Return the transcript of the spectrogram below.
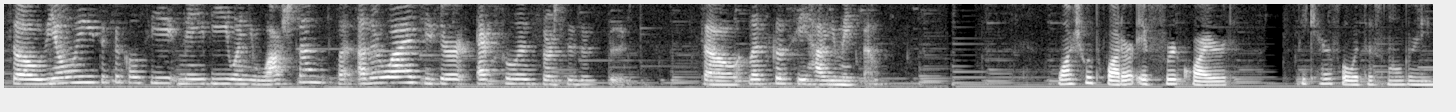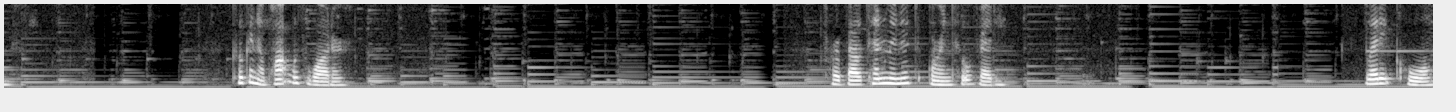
So the only difficulty may be when you wash them, but otherwise these are excellent sources of food. So let's go see how you make them. Wash with water if required. Be careful with the small grains. Cook in a pot with water. For about 10 minutes or until ready. Let it cool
